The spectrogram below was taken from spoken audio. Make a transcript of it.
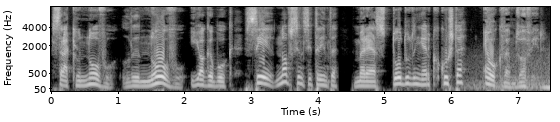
Será que o novo Lenovo Yogabook C930 merece todo o dinheiro que custa? É o que vamos ouvir.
